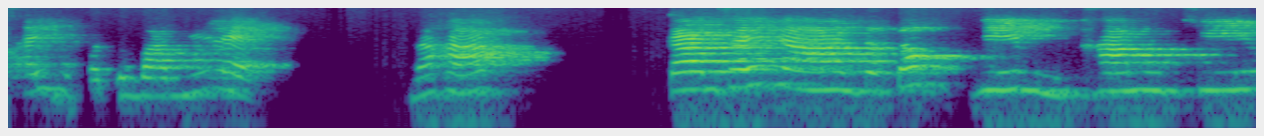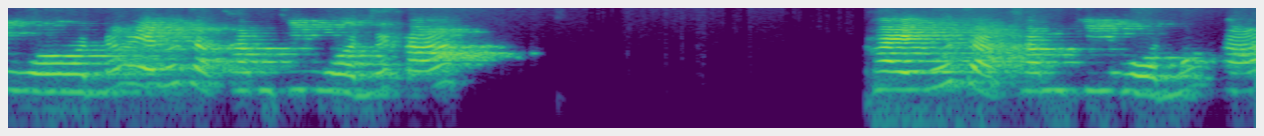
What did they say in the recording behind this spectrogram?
ใช้อยู่ปัจจุบันนี่แหละนะคะ การใช้งานจะต้องพิมพ์คำคีย์เวิร์ดนักเรียนรู้จักคำคีย์เวิร์ดไหมคะ ใครรู้จักคำคีย์เวิร์ดบ้างคะ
